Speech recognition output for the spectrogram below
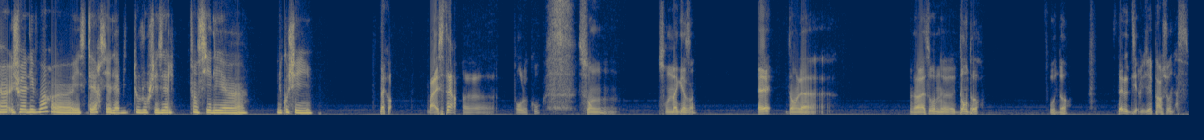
Euh, je vais aller voir euh, Esther si elle habite toujours chez elle. Enfin, si elle est. euh, Du coup, chez. D'accord. Bah Esther, euh, pour le coup, son son magasin est dans la dans la zone euh, d'Andorre, au nord, celle dirigée par Jonas.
